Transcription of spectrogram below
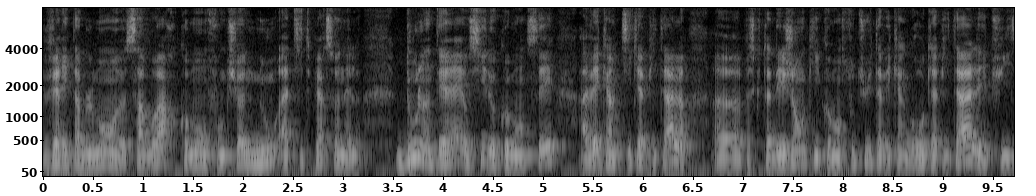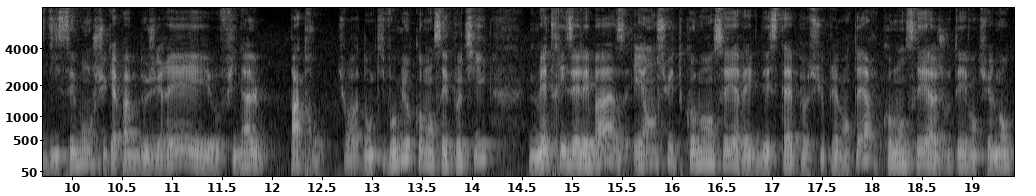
véritablement savoir comment on fonctionne nous à titre personnel. D'où l'intérêt aussi de commencer avec un petit capital, parce que tu as des gens qui commencent tout de suite avec un gros capital et puis ils se disent c'est bon, je suis capable de gérer et au final pas trop, tu vois. Donc il vaut mieux commencer petit, maîtriser les bases et ensuite commencer avec des steps supplémentaires, commencer à ajouter éventuellement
